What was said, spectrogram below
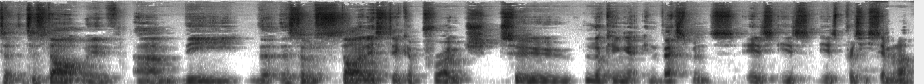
to, to start with, um, the, the, the sort of stylistic approach to looking at investments is is is pretty similar.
